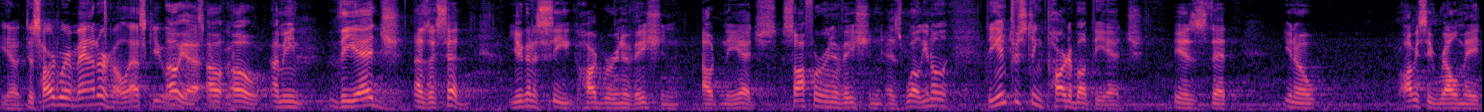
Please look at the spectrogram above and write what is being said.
You know, does hardware matter? I'll ask you. Oh yeah, oh, oh, I mean, the edge, as I said, you're going to see hardware innovation out in the edge, software innovation as well. You know, the interesting part about the edge is that, you know, obviously RHEL made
